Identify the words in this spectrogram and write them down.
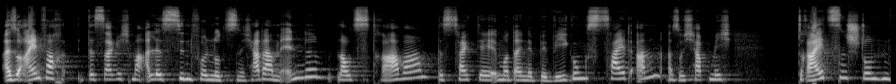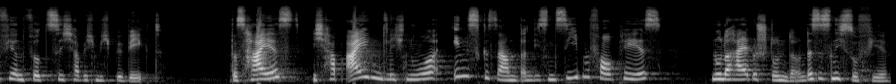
Also einfach, das sage ich mal, alles sinnvoll nutzen. Ich hatte am Ende, laut Strava, das zeigt ja immer deine Bewegungszeit an. Also ich habe mich 13 Stunden 44 habe ich mich bewegt. Das heißt, ich habe eigentlich nur insgesamt an diesen sieben VPs nur eine halbe Stunde. Und das ist nicht so viel.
